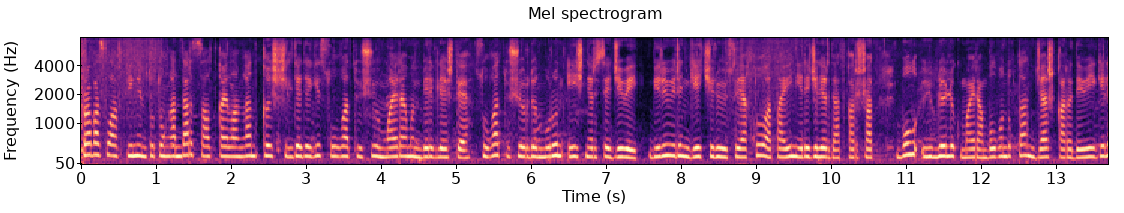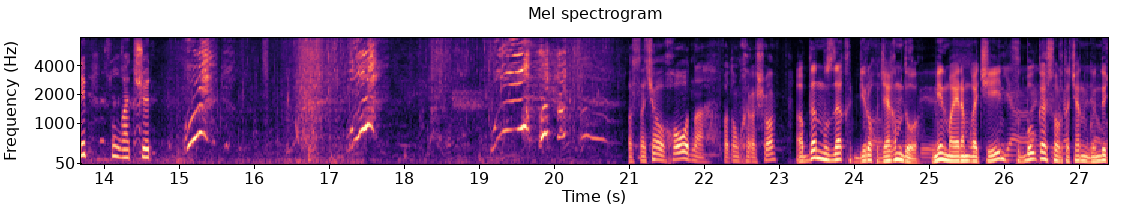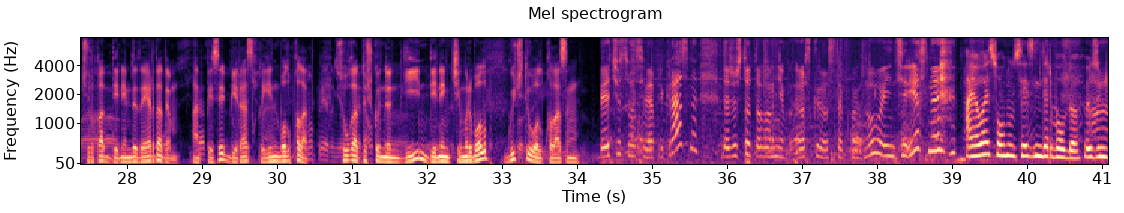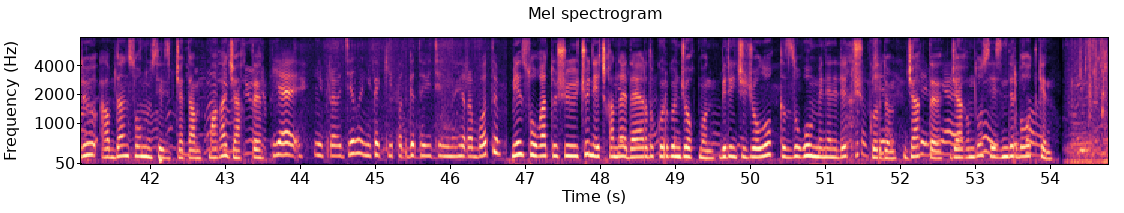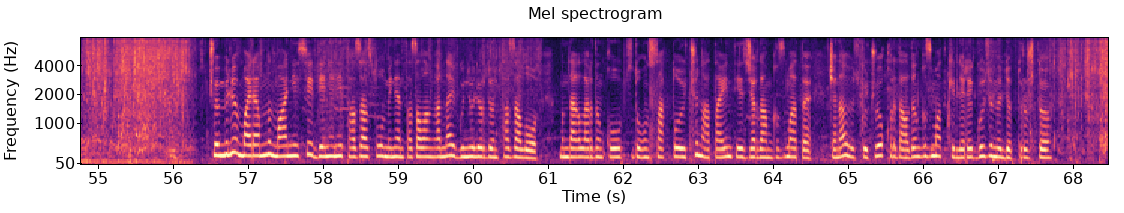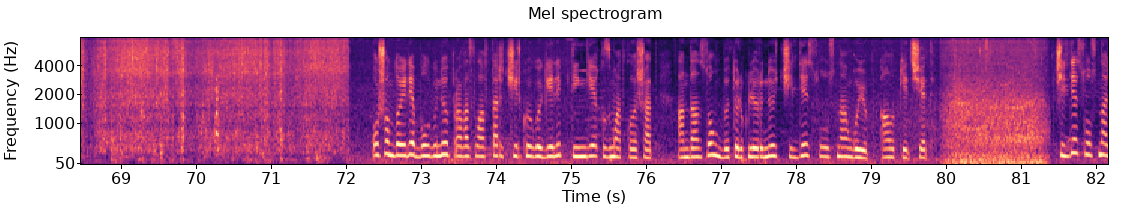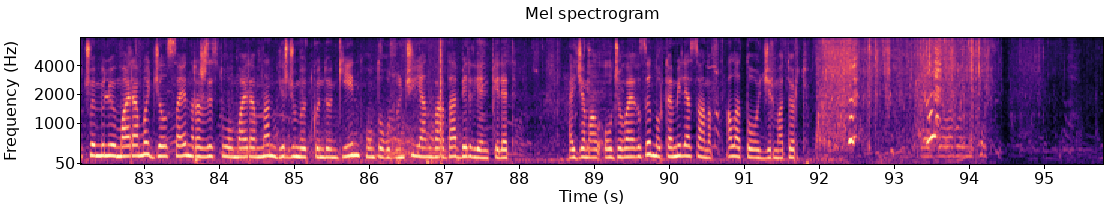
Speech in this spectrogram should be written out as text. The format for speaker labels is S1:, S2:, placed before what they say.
S1: православ динин тутунгандар салтка айланган кыш шилдедеги сууга түшүү майрамын белгилешти. Сууга түшөөрдөн мурун эч нерсе жебей бири бирин кечирүү сыяктуу атайын эрежелерди аткарышат. Бул үй бүлөлүк майрам болгондуктан жаш кары дебей келип сууга түшөт.
S2: Сначала холодно потом хорошо
S3: абдан муздак бирок жагымдуу. мен майрамга чейин футболка шорточан күндө чуркап денемди даярдадым. Антпесе бир аз кыйын болуп калат. Сууга түшкөндөн кийин денең чымыр болуп күчтүү болуп каласың.
S4: Я чувствовала себя прекрасно. Даже что то во мне раскрылось такое новое интересное.
S1: Аябай сонун сезимдер болду. Өзүмдү абдан сонун сезип жатам. мага жакты.
S5: я не проводила никакие подготовительные работы.
S1: Мен сууга түшүү үчүн эч кандай даярдык көргөн жокмун. Биринчи жолу кызыгуу менен эле түшүп көрдүм. жакты жагымдуу сезимдер болот экен. Чөмүлүү майрамынын мааниси денени таза суу менен тазалангандай күнөөлөрдөн тазалоо. Мындагылардын коопсуздугун сактоо үчүн атайын тез жардам кызматы жана өзгөчө кырдаалдын кызматкерлери көзөмөлдөп турушту ошондой эле бул күнү православдар чиркөөгө келип динге кызмат кылышат. Андан соң бөтөлкөлөрүнө чилде суусунан куюп алып кетишет. Чилде суусуна чөмүлүү майрамы жыл сайын рождество майрамынан бир жума өткөндөн кийин он тогузунчу январда белгиленип келет айжамал олжобай кызы нуркамил асанов. Ала тоо жыйырма төрт.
